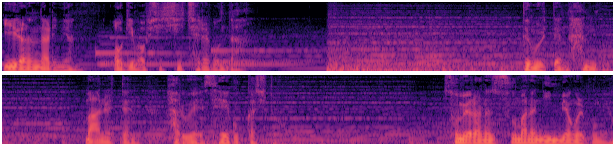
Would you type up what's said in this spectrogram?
일하는 날이면 어김없이 시체를 본다. 드물 땐 한 국, 많을 땐 하루에 세 국까지도. 소멸하는 수많은 인명을 보며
